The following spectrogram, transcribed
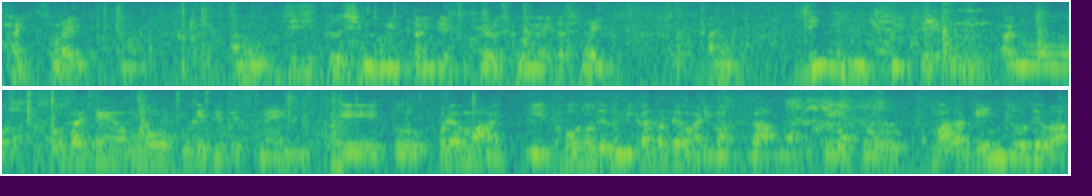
はい、すみません。あの時事通信の水谷です。よろしくお願い。い。たします。あの人事について、あの総裁選を受けてですね、えっ、とこれはまあ、えーと報道での見方ではありますが、えっ、とまだ現状では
